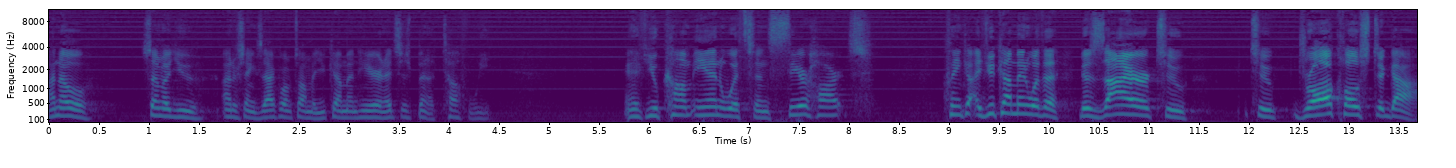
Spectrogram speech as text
I know some of you understand exactly what I'm talking about. You come in here and it's just been a tough week. And if you come in with sincere hearts, clean, if you come in with a desire to, to draw close to God,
